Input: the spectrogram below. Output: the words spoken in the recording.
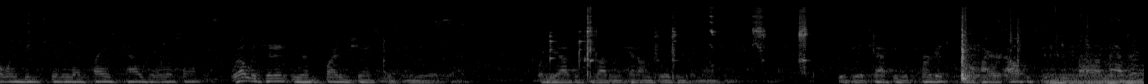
won't we be giving their planes time to intercept? Well, Lieutenant, you have a fighting chance against enemy aircraft. What are the odds of surviving a head-on collision with a mountain? You'll be attacking the target from a higher altitude. Uh, Maverick,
